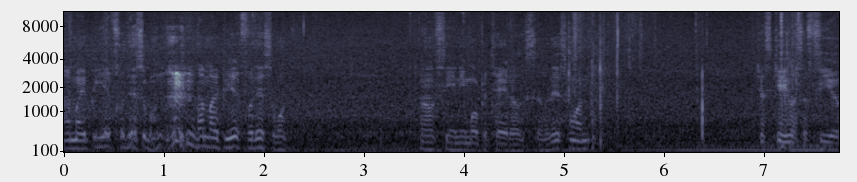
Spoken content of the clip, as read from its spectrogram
That might be it for this one. that might be it for this one. I don't see any more potatoes. So this one just gave us a few.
